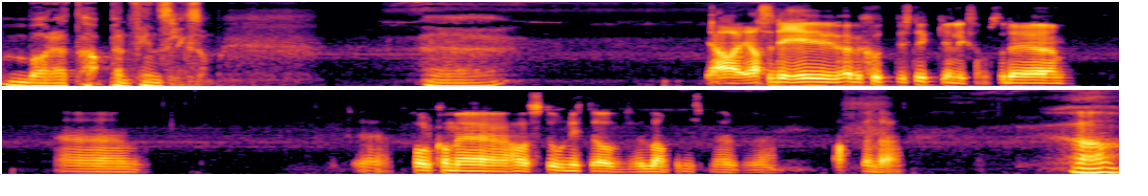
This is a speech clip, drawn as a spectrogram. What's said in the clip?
Bara att appen finns liksom. Uh, ja, alltså det är ju över 70 stycken liksom. Så det... Uh, folk kommer ha stor nytta av Lampinismer-appen där. Ja,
